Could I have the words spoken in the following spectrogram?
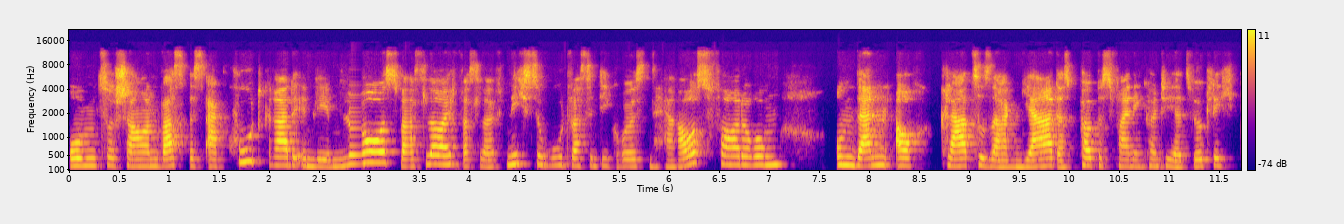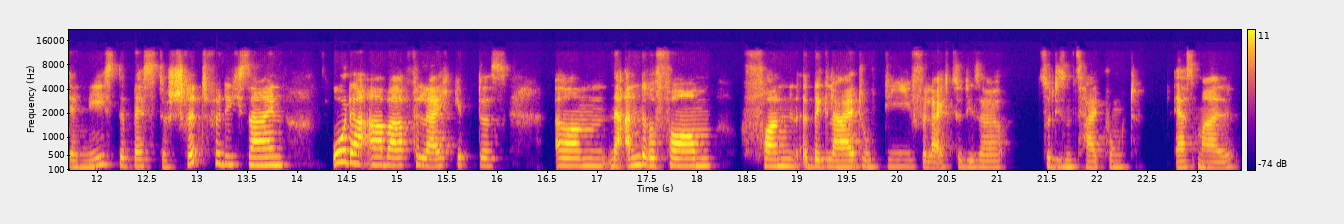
um zu schauen, was ist akut gerade im Leben los, was läuft, was läuft nicht so gut, was sind die größten Herausforderungen, um dann auch klar zu sagen, ja, das Purpose Finding könnte jetzt wirklich der nächste beste Schritt für dich sein. Oder aber vielleicht gibt es ähm, eine andere Form von Begleitung, die vielleicht zu, dieser, zu diesem Zeitpunkt erstmal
